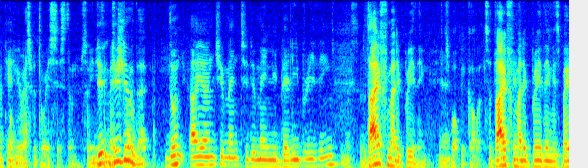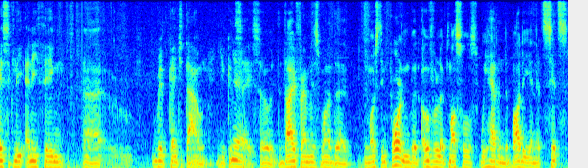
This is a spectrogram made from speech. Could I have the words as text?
okay. of your respiratory system. So you need Do, to make sure do, that don't aren't you meant to do mainly belly breathing? most of the time? diaphragmatic breathing Yeah. is what we call it. So diaphragmatic breathing is basically anything uh, rib cage down, you could Yeah. say. So the diaphragm is one of the most important but overlooked muscles we have in the body, and it sits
